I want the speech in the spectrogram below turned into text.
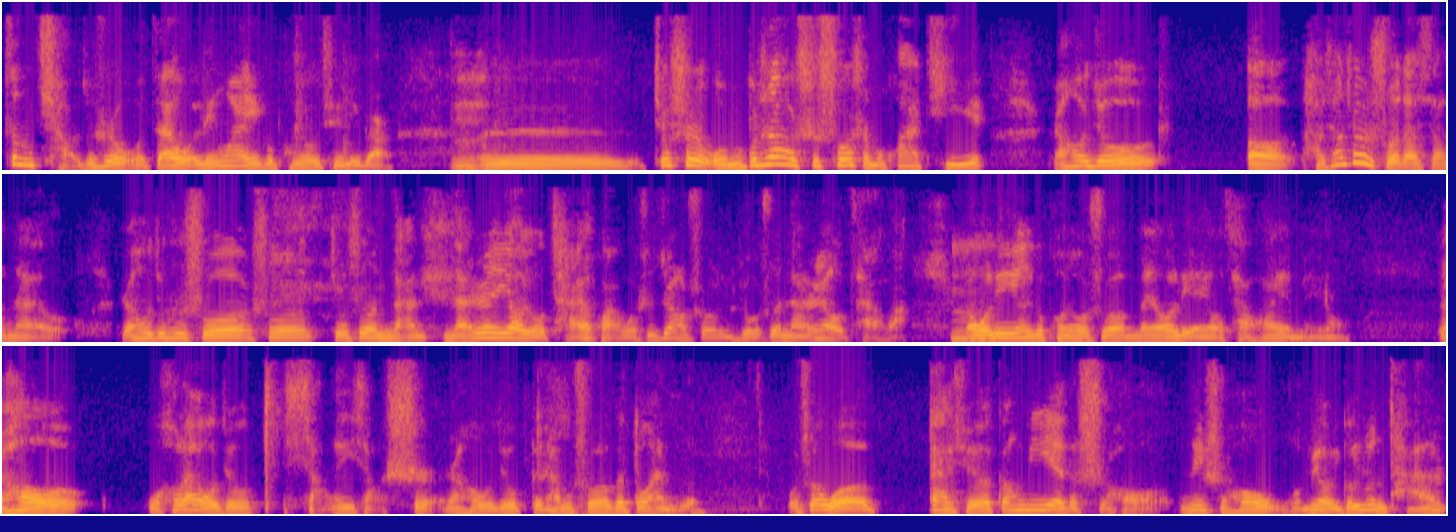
这么巧，就是我在我另外一个朋友群里边，嗯，呃，就是我们不知道是说什么话题，然后就，呃，好像就是说到香奈儿，然后就是说说就说男男人要有才华，我是这样说了一句，我说男人要有才华，然后我另外一个朋友说没有脸有才华也没用，然后我后来我就想了一想是，然后我就给他们说了个段子，我说我大学刚毕业的时候，那时候我们有一个论坛。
